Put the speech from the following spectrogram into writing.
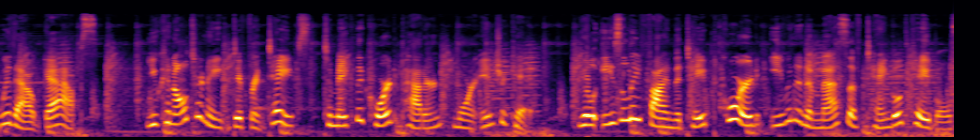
without gaps. You can alternate different tapes to make the cord pattern more intricate. You'll easily find the taped cord even in a mess of tangled cables.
